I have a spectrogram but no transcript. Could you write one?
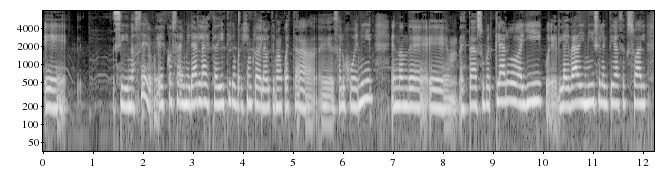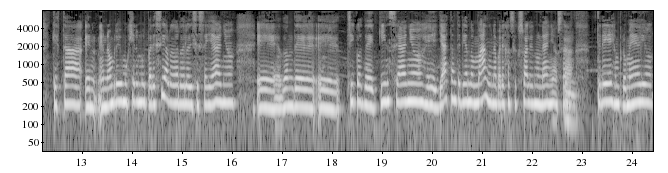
eh, si no sé, es cosa de mirar las estadísticas, por ejemplo, de la última encuesta eh, salud juvenil, en donde eh, está súper claro allí eh, la edad de inicio de la actividad sexual que está en, en hombres y mujeres muy parecida, alrededor de los 16 años, eh, donde eh, chicos de 15 años eh, ya están teniendo más de una pareja sexual en un año, o sea, Mm. tres en promedio.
